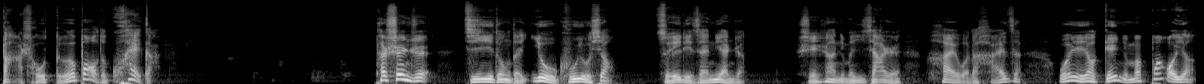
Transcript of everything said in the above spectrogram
大仇得报的快感。他甚至激动的又哭又笑，嘴里在念着：“谁让你们一家人害我的孩子，我也要给你们报应。”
